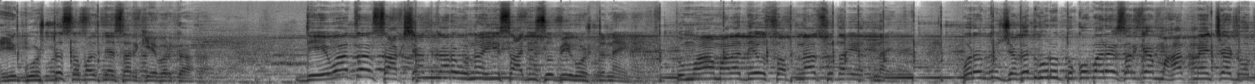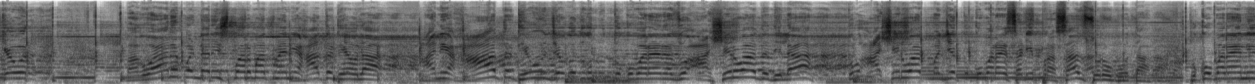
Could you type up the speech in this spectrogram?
एक गोष्ट समजण्यासारखी आहे बरं का. देवाचा साक्षात्कार होणं ही साधी सोपी गोष्ट नाही. तुम्हा मला देव स्वप्नात सुद्धा येत नाही. परंतु जगद्गुरु तुकोबाऱ्यासारख्या महात्म्यांच्या डोक्यावर भगवान पंढरीश परमात्म्याने हात ठेवला आणि हात ठेवून जगद्गुरु तुकोबाऱ्यानं जो आशीर्वाद दिला तो आशीर्वाद म्हणजे तुकोबाऱ्यासाठी प्रसाद स्वरूप होता. तुकोबाऱ्याने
